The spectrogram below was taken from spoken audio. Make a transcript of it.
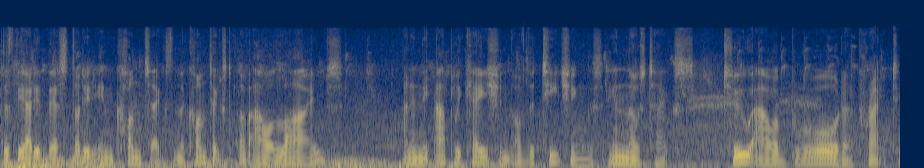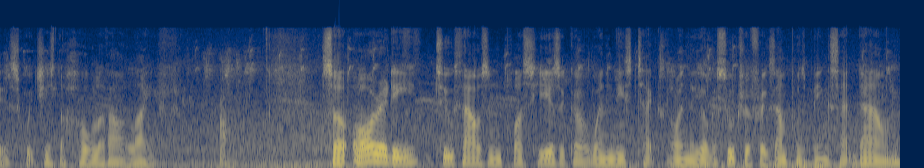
there's the idea that they're studied in context, in the context of our lives, and in the application of the teachings in those texts to our broader practice, which is the whole of our life. So already 2,000 plus years ago, when these texts, when the Yoga Sutra, for example, was being set down,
